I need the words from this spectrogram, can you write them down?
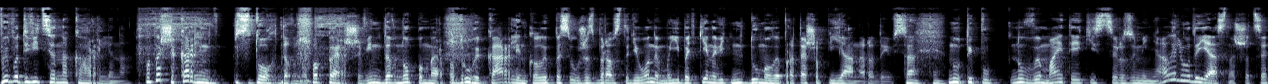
Ви подивіться на Карліна. По-перше, Карлін здох давно. По-перше, він давно помер. По-друге, Карлін, коли ПСУ вже збирав стадіони, мої батьки навіть не думали про те, щоб я народився. Так, так. Ну, типу, ну ви маєте якісь це розуміння. Але люди ясно, що це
